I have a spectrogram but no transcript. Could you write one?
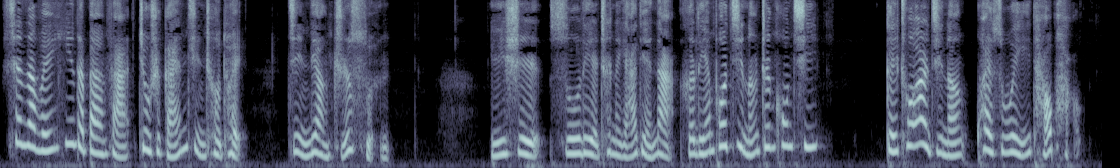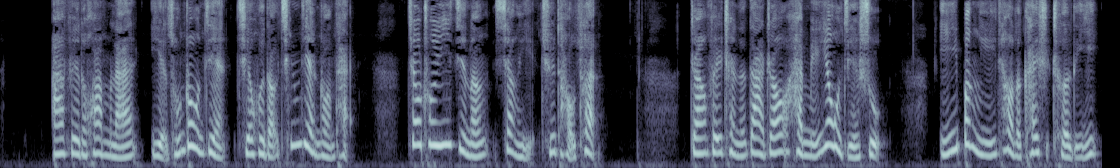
现在唯一的办法就是赶紧撤退，尽量止损。”于是苏烈趁着雅典娜和廉颇技能真空期，给出二技能快速位移逃跑。阿飞的花木兰也从重剑切换到轻剑状态。交出一技能向野区逃窜，张飞趁着大招还没有结束，一蹦一跳的开始撤离。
